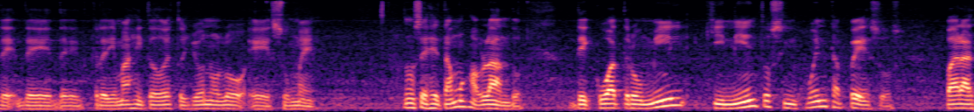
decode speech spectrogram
de, de, Credimás y todo esto yo no lo eh, sumé. Entonces estamos hablando de 4.550 pesos para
